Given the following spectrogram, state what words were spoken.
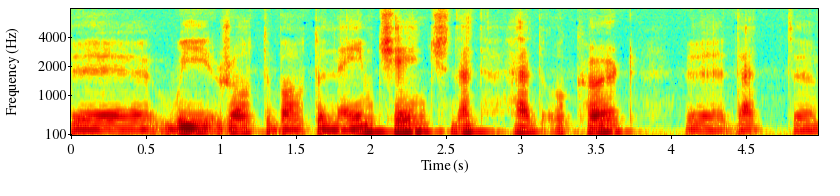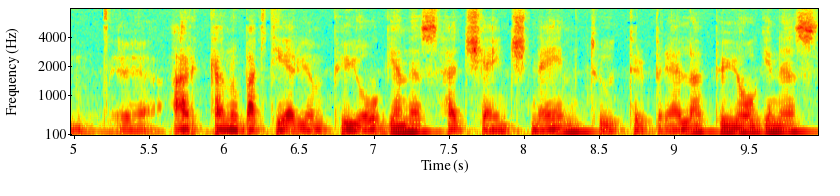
Uh, we wrote about a name change that had occurred uh, that um, uh, Arcanobacterium pyogenes had changed name to Trueperella pyogenes.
